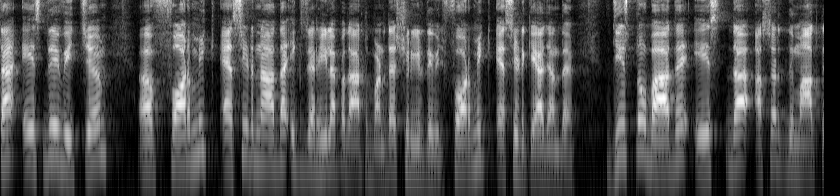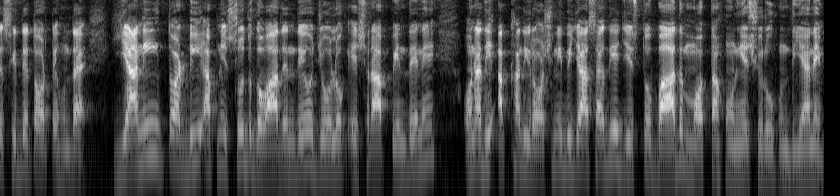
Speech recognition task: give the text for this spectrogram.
ਤਾਂ ਇਸ ਦੇ ਵਿੱਚ ਫਾਰਮਿਕ ਐਸਿਡ ਨਾਂ ਦਾ ਇੱਕ ਜ਼ਹਿਰੀਲਾ ਪਦਾਰਥ ਬਣਦਾ ਹੈ ਸਰੀਰ ਦੇ ਵਿੱਚ। ਫਾਰਮਿਕ ਐਸਿਡ ਕਿਹਾ ਜਾਂਦਾ ਹੈ। ਜਿਸ ਤੋਂ ਬਾਅਦ ਇਸ ਦਾ ਅਸਰ ਦਿਮਾਗ ਤੇ ਸਿੱਧੇ ਤੌਰ ਤੇ ਹੁੰਦਾ ਹੈ। ਯਾਨੀ ਤੁਹਾਡੀ ਆਪਣੀ ਸੁੱਧ ਗਵਾ ਦਿੰਦੇ ਹੋ, ਜੋ ਲੋਕ ਇਹ ਸ਼ਰਾਬ ਪੀਂਦੇ ਨੇ, ਉਹਨਾਂ ਦੀ ਅੱਖਾਂ ਦੀ ਰੋਸ਼ਨੀ ਵੀ ਜਾ ਸਕਦੀ ਹੈ, ਜਿਸ ਤੋਂ ਬਾਅਦ ਮੌਤਾਂ ਹੋਣੀਆਂ ਸ਼ੁਰੂ ਹੁੰਦੀਆਂ ਨੇ।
